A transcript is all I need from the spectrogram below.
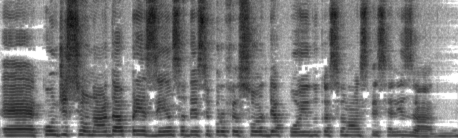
é, condicionada à presença desse professor de apoio educacional especializado. Né?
